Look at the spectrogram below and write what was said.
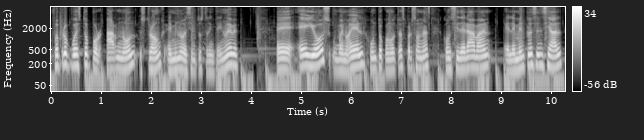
fue propuesto por Arnold Strong en 1939. Eh, ellos, bueno, él junto con otras personas consideraban elemento esencial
